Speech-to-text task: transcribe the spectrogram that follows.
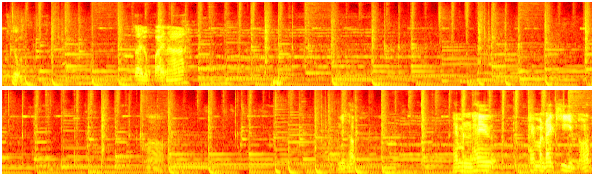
ผู้ชมใส่ลงไปนะ นี่ครับ ให้มันให้ให้มันได้ขีดครับ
